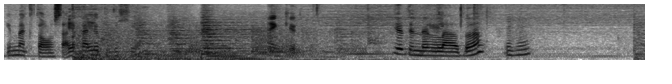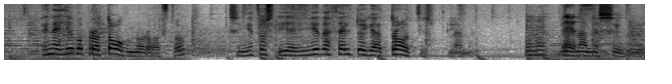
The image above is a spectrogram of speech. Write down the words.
είμαι εκτός. Αλλά καλή επιτυχία. Thank you. Για την Ελλάδα, είναι λίγο πρωτόγνωρο αυτό. Συνήθως η Ελληνίδα θέλει το γιατρό της, που λέμε, για Yes. να είναι σίγουρη.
